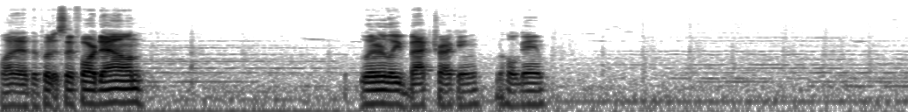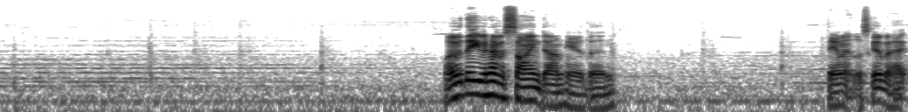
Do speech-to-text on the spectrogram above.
Why did I have to put it so far down? Literally backtracking the whole game. Why would they even have a sign down here then? Damn it, let's go back.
